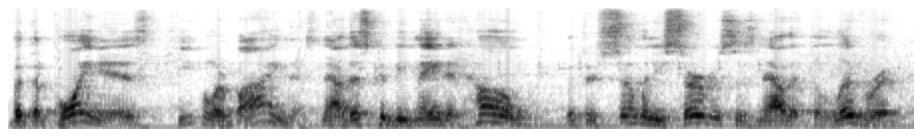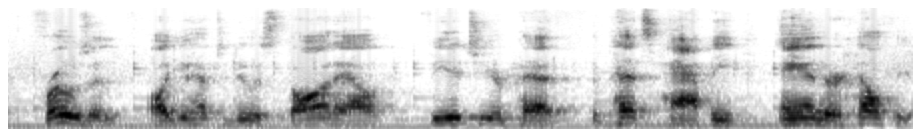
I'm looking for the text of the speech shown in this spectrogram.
But the point is people are buying this. Now this could be made at home but there's so many services now that deliver it. Frozen all you have to do is thaw it out feed it to your pet. The pet's happy and they're healthier.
